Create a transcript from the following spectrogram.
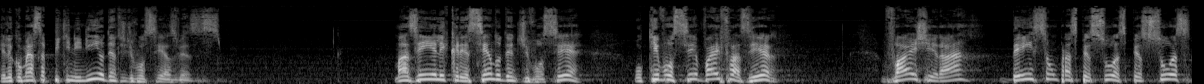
ele começa pequenininho dentro de você às vezes. Mas em ele crescendo dentro de você, o que você vai fazer vai gerar bênção para as pessoas. Pessoas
